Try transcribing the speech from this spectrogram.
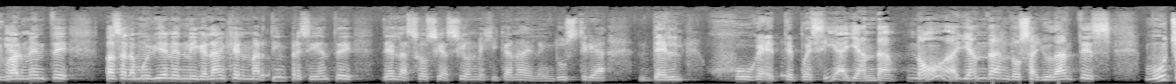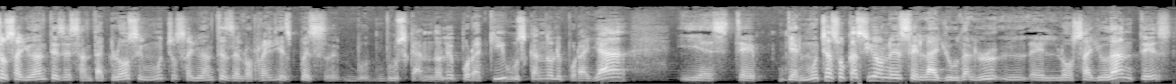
igualmente. Pásala muy bien. Es Miguel Ángel Martín, presidente de la Asociación Mexicana de la Industria del Juguete. Pues sí, ahí anda, ¿no? Ahí andan los ayudantes, muchos ayudantes de Santa Claus y muchos ayudantes de los Reyes, pues buscándole por aquí, buscándole por allá y este y en muchas ocasiones el ayuda, los ayudantes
